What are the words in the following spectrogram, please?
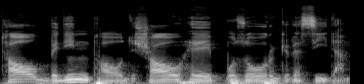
تا بدین پادشاه بزرگ رسیدم.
